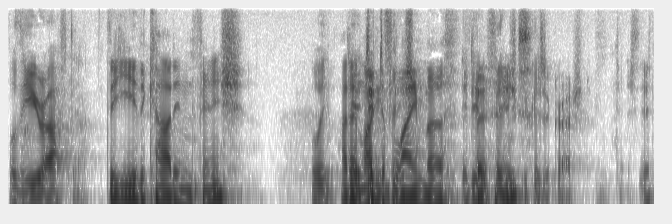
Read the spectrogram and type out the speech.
or the year after? The year the car didn't finish. Well, he- I don't like to blame Murph It didn't for finish things. because it crashed. It,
